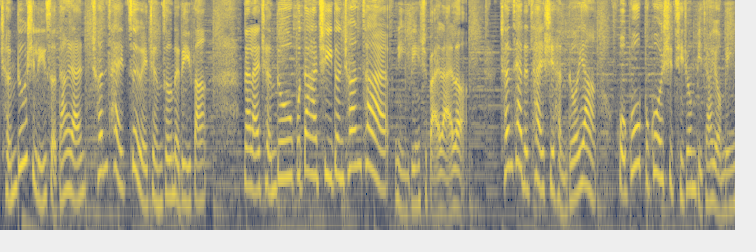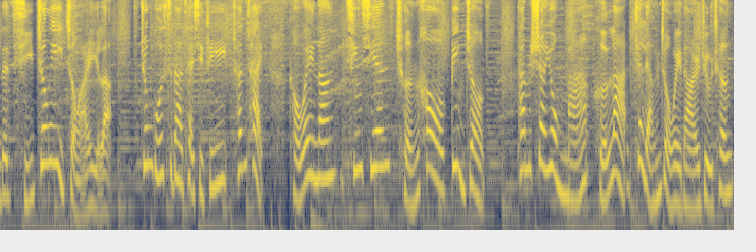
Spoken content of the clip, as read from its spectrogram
成都是理所当然川菜最为正宗的地方。那来成都不大吃一顿川菜，你一定是白来了。川菜的菜式很多样，火锅不过是其中比较有名的其中一种而已了。中国四大菜系之一，川菜口味呢清鲜醇厚并重，他们善用麻和辣这两种味道而著称，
